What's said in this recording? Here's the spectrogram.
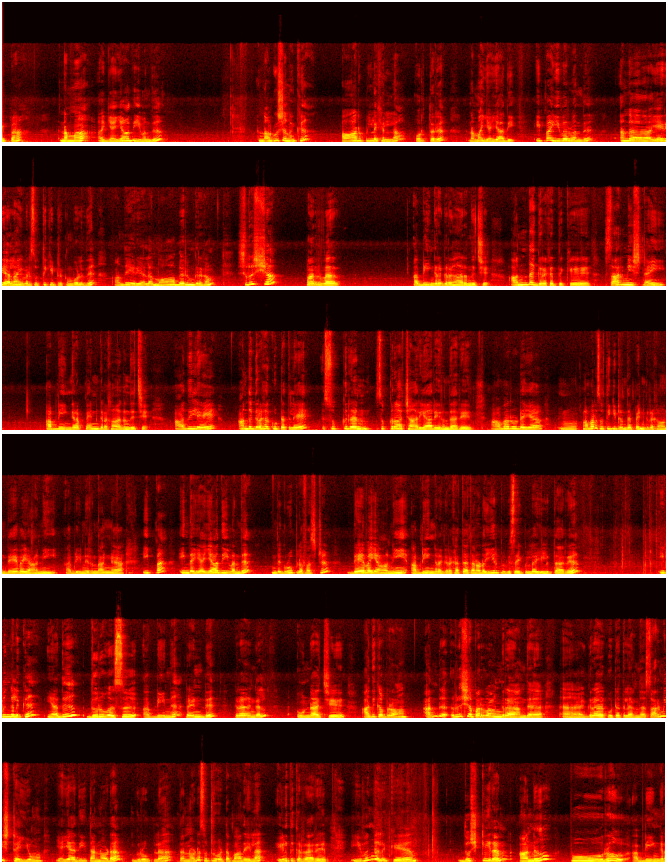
இப்போ நம்ம யயாதி வந்து நகுஷனுக்கு ஆறு பிள்ளைகளில் ஒருத்தர் நம்ம யயாதி. இப்போ இவர் வந்து அந்த ஏரியாலாம் இவர் சுற்றிக்கிட்டு இருக்கும் பொழுது அந்த ஏரியாவில் மாபெரும் கிரகம் ஸ்ருஷ பர்வர் அப்படிங்கிற கிரகம் இருந்துச்சு. அந்த கிரகத்துக்கு சர்மிஷ்டை அப்படிங்கிற பெண் கிரகம் இருந்துச்சு. அதிலே அந்த கிரக கூட்டத்திலே சுக்கரன் சுக்கராச்சாரியார் இருந்தார். அவருடைய அவரை சுற்றிக்கிட்டு இருந்த பெண் கிரகம் தேவயானி அப்படின்னு இருந்தாங்க. இப்போ இந்த யயாதி வந்து இந்த குரூப்பில் ஃபஸ்ட்டு தேவயானி அப்படிங்கிற கிரகத்தை தன்னோட ஈர்ப்பு விசைக்குள்ளே இழுத்தாரு. இவங்களுக்கு எது துருவசு அப்படின்னு ரெண்டு கிரகங்கள் உண்டாச்சு. அதுக்கப்புறம் அந்த ரிஷபர்வாங்கிற அந்த கிரக கூட்டத்தில் இருந்த சர்மிஷ்டையும் யயாதி தன்னோட குரூப்பில் தன்னோட சுற்றுவட்ட பாதையில் இழுத்துக்கிறாரு. இவங்களுக்கு துஷ்கிரன் அணு பூரு அப்படிங்கிற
